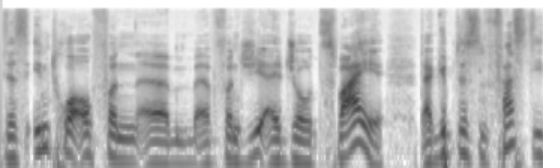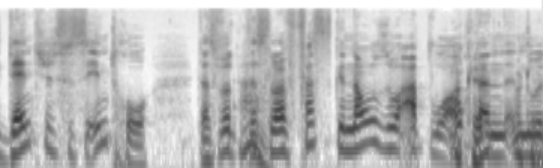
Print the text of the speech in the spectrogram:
das Intro auch von, ähm, von G.I. Joe 2. Da gibt es ein fast identisches Intro. Das wird, das Ah. läuft fast genauso ab, wo auch Okay, dann okay. nur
